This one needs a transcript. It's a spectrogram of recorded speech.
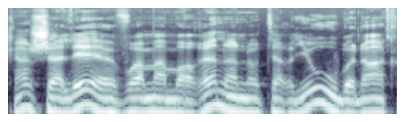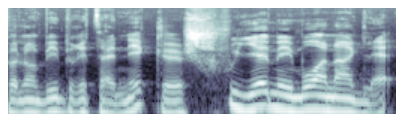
quand j'allais voir ma moraine en Ontario ou ben en Colombie-Britannique, je fouillais mes mots en anglais.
